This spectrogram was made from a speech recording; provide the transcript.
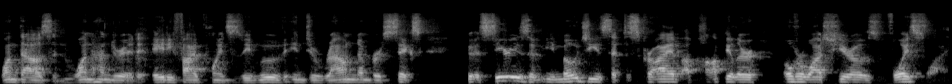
1,185 points as we move into round number six. A series of emojis that describe a popular Overwatch hero's voice line.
